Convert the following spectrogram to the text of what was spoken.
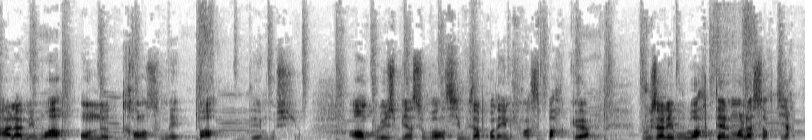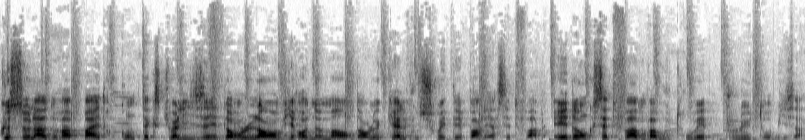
à la mémoire, on ne transmet pas d'émotion. En plus, bien souvent, si vous apprenez une phrase par cœur, vous allez vouloir tellement la sortir que cela ne va pas être contextualisé dans l'environnement dans lequel vous souhaitez parler à cette femme. Et donc cette femme va vous trouver plutôt bizarre.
